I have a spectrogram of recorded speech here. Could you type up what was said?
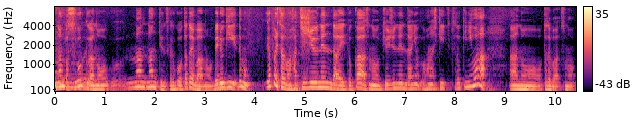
ど、なんかすごくあのなんなんていうんですかね。こう例えばあのベルギーでもやっぱり多分80年代とかその90年代にお話聞いてた時にはあの例えばその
